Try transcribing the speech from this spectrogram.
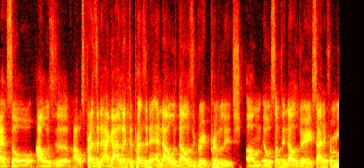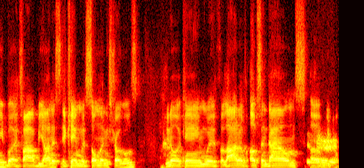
and so I was uh, I was president. I got elected president, and that was that was a great privilege. Um, it was something that was very exciting for me. But if I'll be honest, it came with so many struggles. You know, it came with a lot of ups and downs. Uh, Sure.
